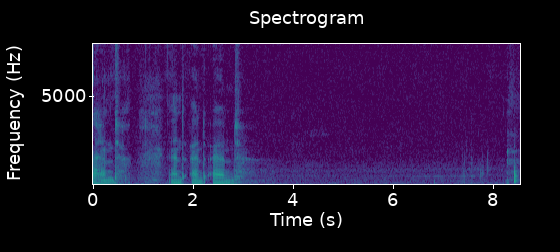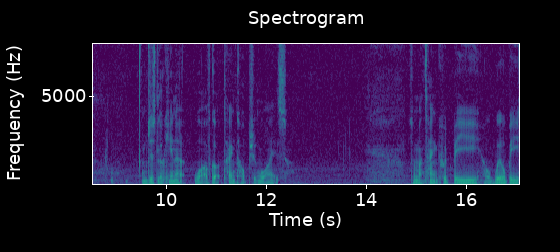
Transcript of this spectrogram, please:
and and and and just looking at what I've got tank option wise. So my tank would be, or will be,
